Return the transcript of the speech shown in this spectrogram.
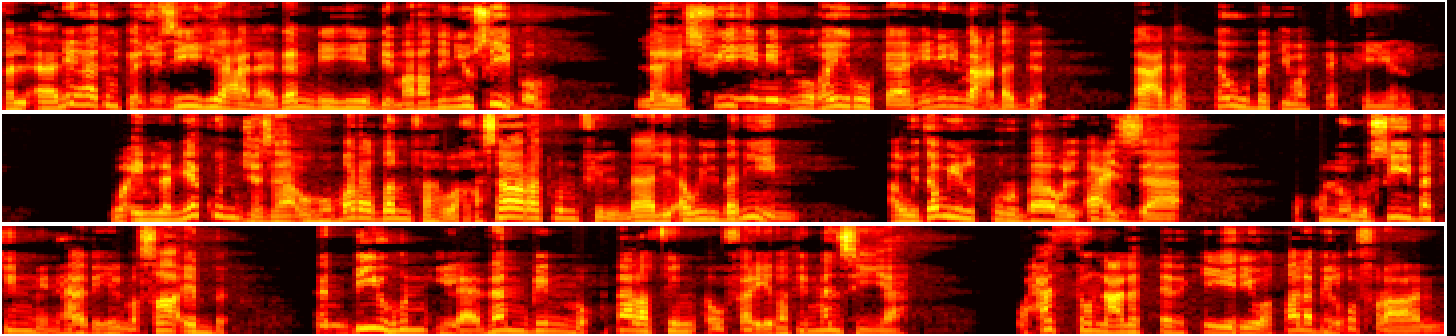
فالآلهة تجزيه على ذنبه بمرض يصيبه لا يشفيه منه غير كاهن المعبد بعد التوبة والتكفير. وإن لم يكن جزاؤه مرضا فهو خسارة في المال أو البنين أو ذوي القربى والأعزاء. وكل مصيبة من هذه المصائب تنبيه إلى ذنب مقترف أو فريضة منسية. وحث على التذكير وطلب الغفران.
